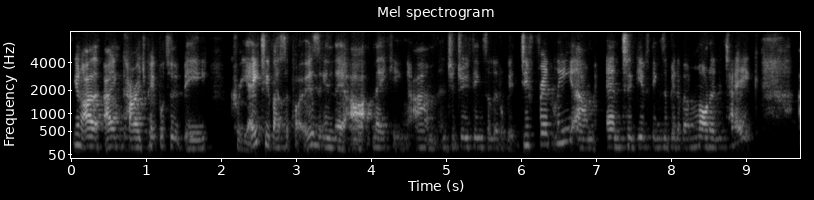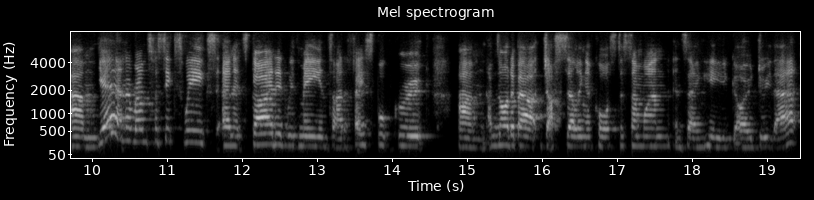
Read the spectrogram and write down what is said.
you know I, I encourage people to be creative, I suppose, in their art making um, and to do things a little bit differently um, and to give things a bit of a modern take. Um, yeah, and it runs for six weeks and it's guided with me inside a Facebook group. Um, I'm not about just selling a course to someone and saying, here you go, do that.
